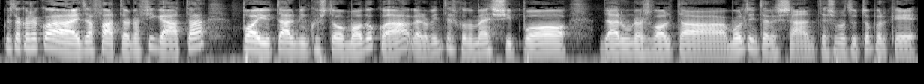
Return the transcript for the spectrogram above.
questa cosa qua è già fatta, è una figata, può aiutarmi in questo modo qua, veramente secondo me si può dare una svolta molto interessante, soprattutto perché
